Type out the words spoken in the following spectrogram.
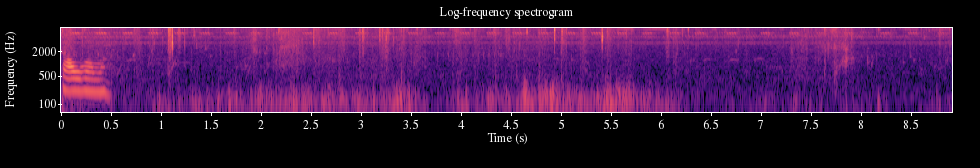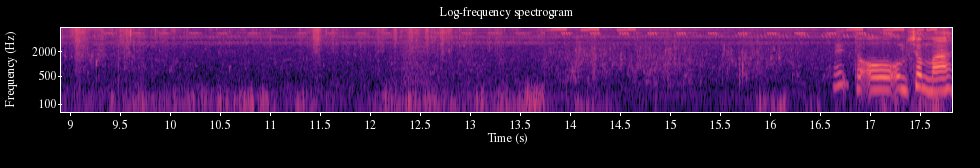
sâu không à Đấy, sùm mà.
